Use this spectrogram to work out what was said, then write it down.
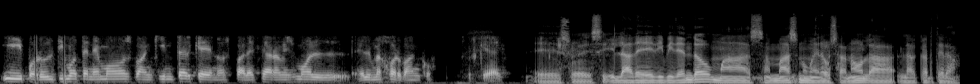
Y por último tenemos Bank Inter, que nos parece ahora mismo el, el mejor banco que hay. Eso es. Y la de dividendo más, más numerosa, ¿no? La, la cartera.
